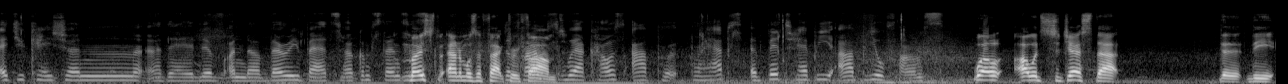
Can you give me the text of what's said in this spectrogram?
education. Uh, they live under very bad circumstances. Most animals are factory the farms farmed. where cows are per- perhaps a bit happy are bio farms. Well, I would suggest that the the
